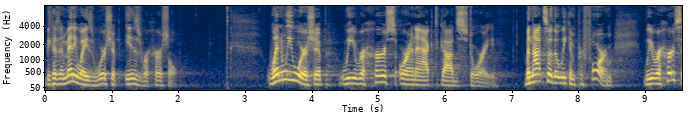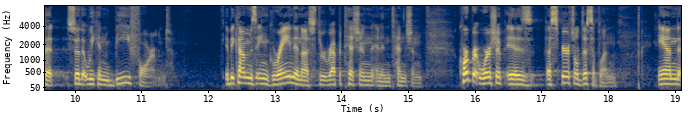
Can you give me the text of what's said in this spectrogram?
Because in many ways, worship is rehearsal. When we worship, we rehearse or enact God's story, but not so that we can perform. We rehearse it so that we can be formed. It becomes ingrained in us through repetition and intention. Corporate worship is a spiritual discipline, and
